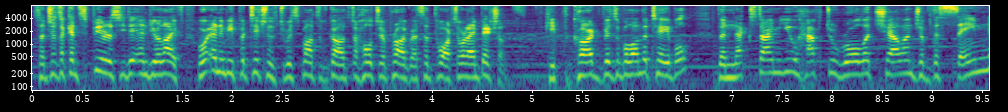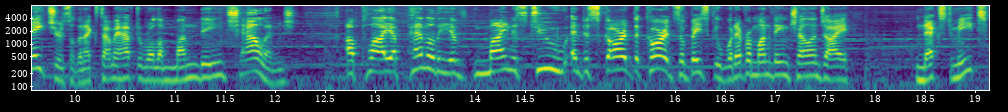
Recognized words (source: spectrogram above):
such as a conspiracy to end your life, or enemy petitions to responsive gods to halt your progress and thwart your ambitions. Keep the card visible on the table. The next time you have to roll a challenge of the same nature, so the next time I have to roll a mundane challenge, apply a penalty of minus two and discard the card. So basically, whatever mundane challenge I next meet,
